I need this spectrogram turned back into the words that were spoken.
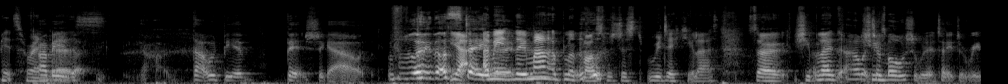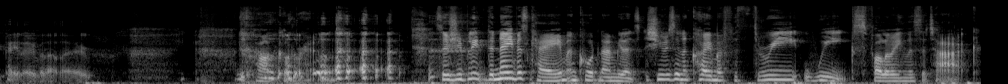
It's I mean, horrendous. that, would be a bitch to get out. Like, yeah i mean the amount of blood loss was just ridiculous. So she I mean, bled how much she was- emotion would it take to repaint over that though? You can't comprehend. So she ble- the neighbours came and called an ambulance. She was in a coma for three weeks following this attack.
